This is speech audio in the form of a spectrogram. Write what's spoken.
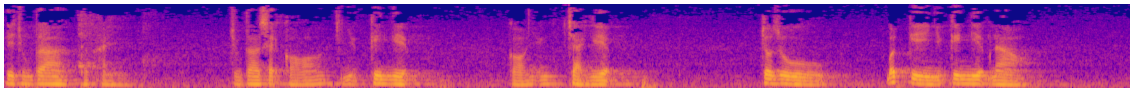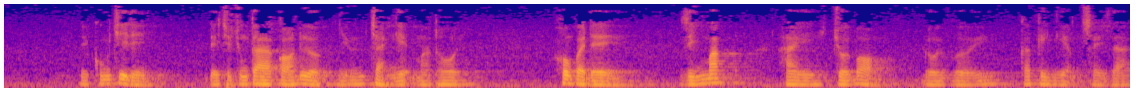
Khi chúng ta thực hành chúng ta sẽ có những kinh nghiệm, có những trải nghiệm. Cho dù bất kỳ những kinh nghiệm nào thì cũng chỉ để để cho chúng ta có được những trải nghiệm mà thôi. Không phải để dính mắc hay chối bỏ đối với các kinh nghiệm xảy ra.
